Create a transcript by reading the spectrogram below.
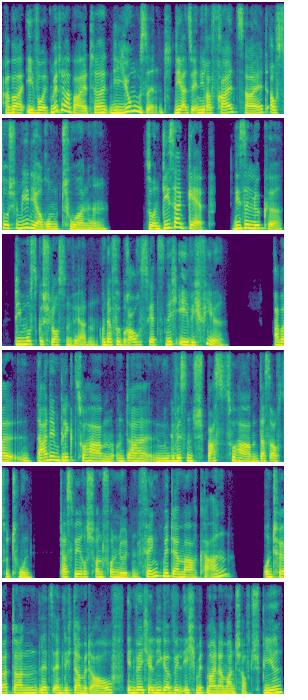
Aber ihr wollt Mitarbeiter, die jung sind, die also in ihrer Freizeit auf Social Media rumturnen. So, und dieser Gap, diese Lücke, die muss geschlossen werden. Und dafür braucht es jetzt nicht ewig viel. Aber da den Blick zu haben und da einen gewissen Spaß zu haben, das auch zu tun, das wäre schon vonnöten. Fängt mit der Marke an und hört dann letztendlich damit auf, in welcher Liga will ich mit meiner Mannschaft spielen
